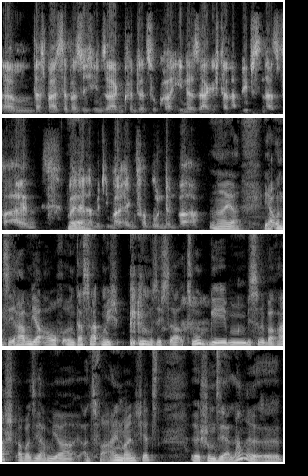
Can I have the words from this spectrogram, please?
ähm, das meiste, was ich Ihnen sagen könnte zur Ukraine, sage ich dann am liebsten als Verein, weil ja. er damit immer eng verbunden war. Ah ja, ja und Sie haben ja auch, und das hat mich, muss ich sagen, zugeben, ein bisschen überrascht, aber Sie haben ja als Verein, meine ich jetzt, äh, schon sehr lange äh,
